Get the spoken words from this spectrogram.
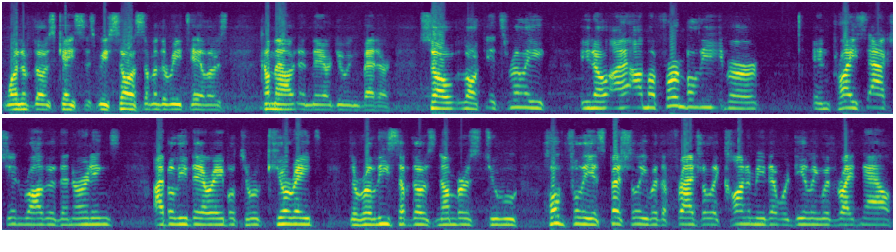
one of those cases. We saw some of the retailers come out and they are doing better. So, look, it's really, you know, I, I'm a firm believer in price action rather than earnings. I believe they are able to curate the release of those numbers to hopefully, especially with a fragile economy that we're dealing with right now,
